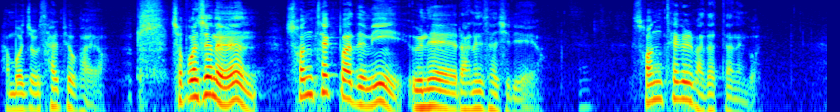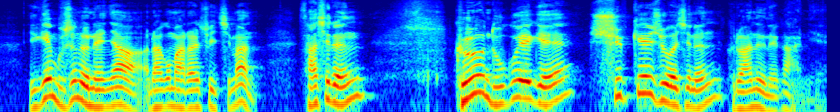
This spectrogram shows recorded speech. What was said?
한번 좀 살펴봐요. 첫 번째는 선택받음이 은혜라는 사실이에요. 선택을 받았다는 것. 이게 무슨 은혜냐라고 말할 수 있지만 사실은 그 누구에게 쉽게 주어지는 그러한 은혜가 아니에요.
